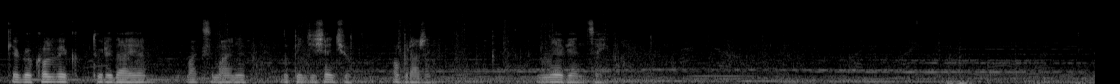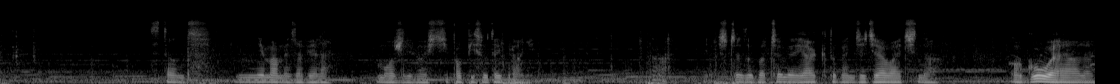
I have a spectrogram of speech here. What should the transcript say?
jakiegokolwiek, który daje maksymalnie do 50 obrażeń. Nie więcej. Stąd nie mamy za wiele możliwości popisu tej broni. Jeszcze zobaczymy jak to będzie działać na ogółę, ale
